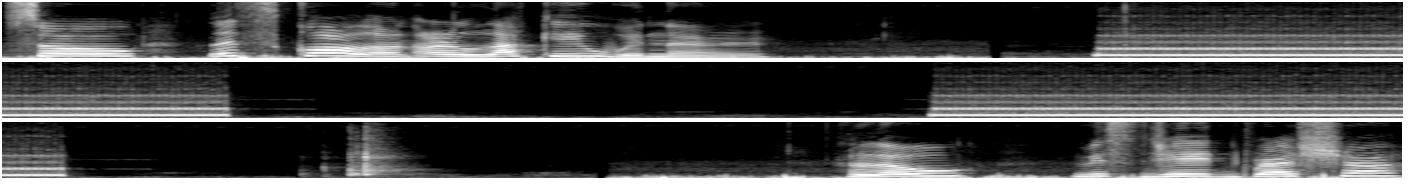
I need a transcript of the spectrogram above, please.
So, let's call on our lucky winner. Hello, Miss Jade Gracia.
